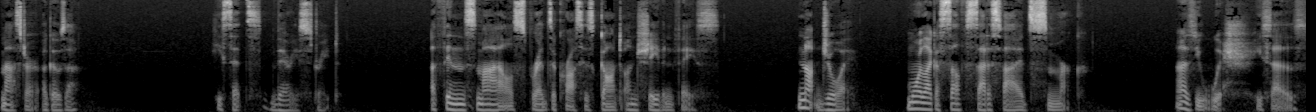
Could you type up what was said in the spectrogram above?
Master Agoza. He sits very straight. A thin smile spreads across his gaunt, unshaven face. Not joy, more like a self satisfied smirk. As you wish, he says.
